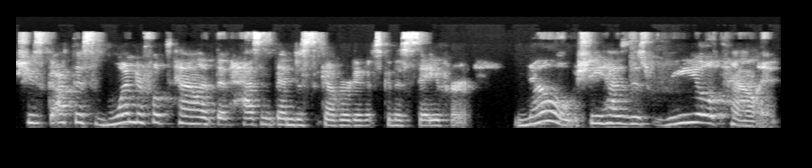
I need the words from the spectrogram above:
she's got this wonderful talent that hasn't been discovered and it's going to save her. No, she has this real talent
